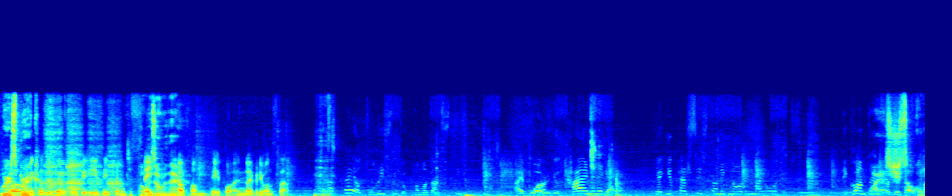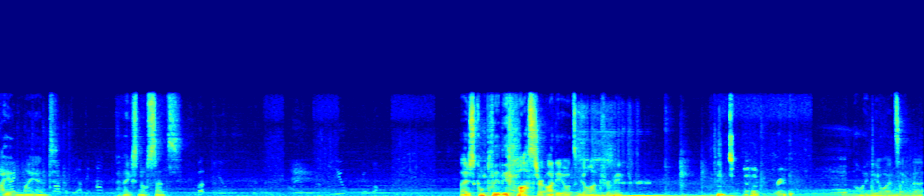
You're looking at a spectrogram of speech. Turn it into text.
Where's Well, Brick? because it, it would be easy for him to Oh, sneak over there. up on people, and nobody wants that. failed to listen to Commandant Steele. I've warned you time and again, yet you persist on ignoring my orders. The contents Why is she so quiet in my end? the property of the others, That makes no sense. But you, you belong. I just completely lost her audio. It's gone for me. oh. No idea why it's like that.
